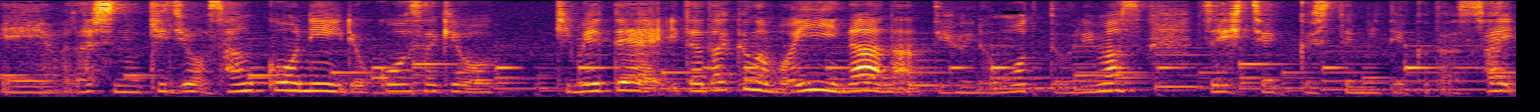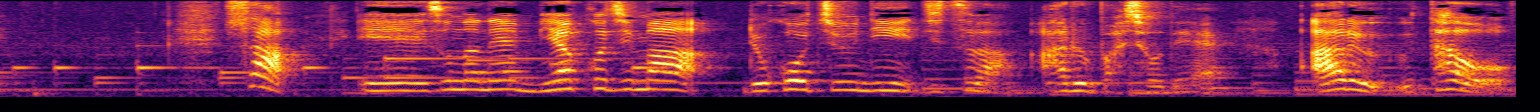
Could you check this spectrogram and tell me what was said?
えー、私の記事を参考に旅行先を決めていただくのもいいななんていうふうに思っております。ぜひチェックしてみてください。さあ、えー、そんなね宮古島旅行中に実はある場所である歌を、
